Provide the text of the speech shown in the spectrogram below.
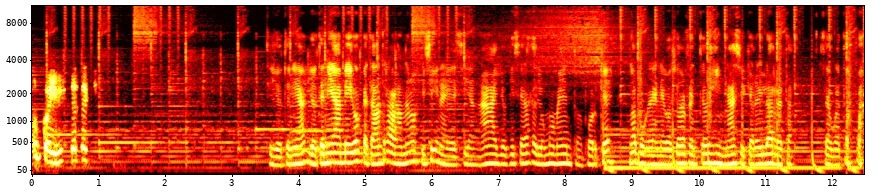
loco, y Sí, yo tenía, yo tenía amigos que estaban trabajando en la oficina y decían, ah, yo quisiera salir un momento. ¿Por qué? No, porque el negocio del frente del gimnasio y quiero ir a reta. O sea, what the fuck.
